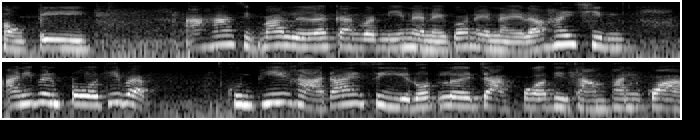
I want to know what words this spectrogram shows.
สองปีอะห้าสิบบ้านเลยแล้วกันวันนี้ไหนๆก็ไหนๆแล้วให้ชิม อันนี้เป็นโปรที่แบบคุณพี่ขาได้สี่รสเลยจากปกติสามพันกว่า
